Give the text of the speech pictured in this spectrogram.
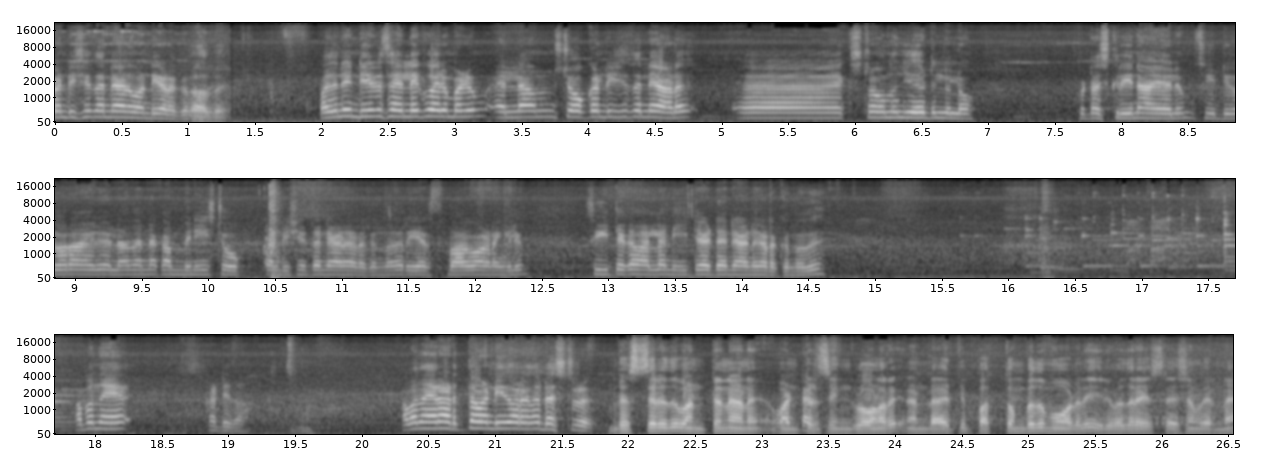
കണ്ടീഷൻ തന്നെയാണ് വണ്ടി കിടക്കുന്നത്. അപ്പോൾ അതിന്റെ ഇന്റീരിയർ സൈഡിലേക്ക് വരുമ്പോഴും എല്ലാം സ്റ്റോക്ക് കണ്ടീഷൻ തന്നെയാണ്. എക്സ്ട്രാ ഒന്നും ചെയ്തിട്ടില്ലല്ലോ. ഇപ്പോൾ ടച്ച് സ്ക്രീൻ ആയാലും സീറ്റ് കവർ ആയാലും എല്ലാം തന്നെ കമ്പനി സ്റ്റോക്ക് കണ്ടീഷൻ തന്നെയാണ് കിടക്കുന്നത് റിയർസ് ഭാഗമാണെങ്കിലും സീറ്റൊക്കെ നല്ല നീറ്റായിട്ട് തന്നെയാണ് കിടക്കുന്നത് അപ്പോൾ നേ കട്ട് ചെയ്താ? അപ്പോൾ നേരെ അടുത്ത വണ്ടി എന്ന് പറയുന്നത് ഡസ്റ്റർ ഡസ്റ്റർ ഇത് വൺ ടെൻ ആണ്. വൺ ടെൻ സിംഗിൾ ഓണർ രണ്ടായിരത്തി പത്തൊമ്പത് മോഡൽ ഇരുപത് രജിസ്ട്രേഷൻ വരുന്ന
